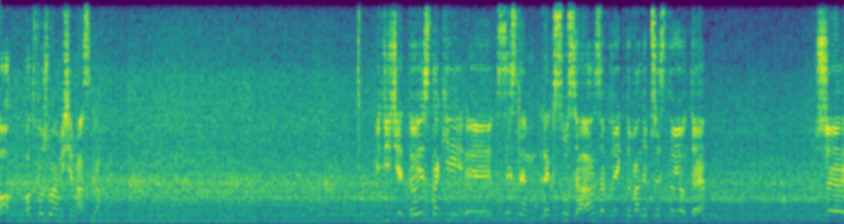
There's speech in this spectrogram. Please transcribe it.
O, otworzyła mi się maska. Widzicie, to jest taki y, system Lexusa zaprojektowany przez Toyotę, że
